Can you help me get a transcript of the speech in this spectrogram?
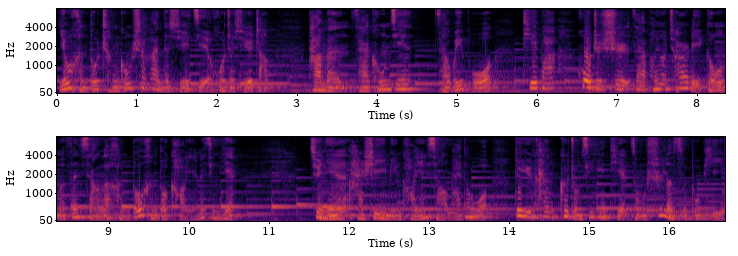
有很多成功上岸的学姐或者学长，他们在空间、在微博、贴吧或者是在朋友圈里跟我们分享了很多很多考研的经验。去年还是一名考研小白的我，对于看各种经验帖总是乐此不疲。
